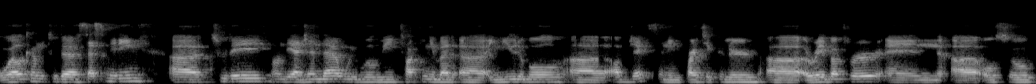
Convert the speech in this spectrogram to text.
Welcome to the SES meeting. Uh, today on the agenda, we will be talking about uh, immutable uh, objects and in particular uh, array buffer and uh, also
